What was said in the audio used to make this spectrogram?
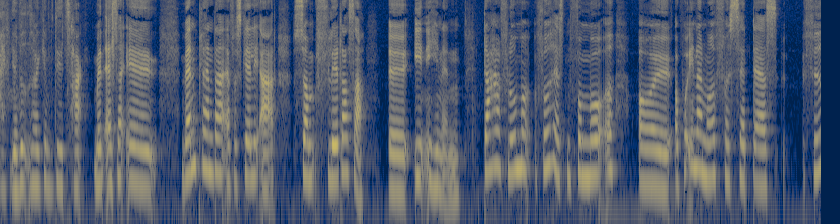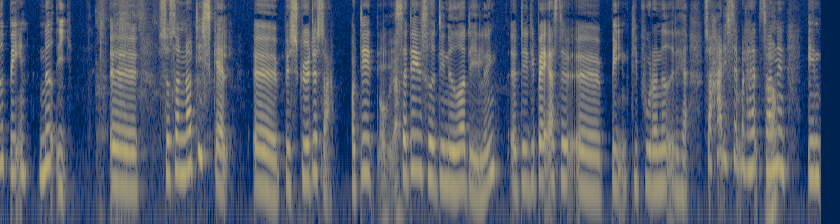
Ej, jeg ved så ikke, om det er tang. Men altså, øh, vandplanter af forskellige art, som fletter sig øh, ind i hinanden. Der har flod, flodhesten formået at, øh, at på en eller anden måde få sat deres fede ben ned i. Øh, så, så når de skal øh, beskytte sig, og det Oh, ja. særdeleshed de nedre dele, ikke? Øh, det er de bagerste øh, ben, de putter ned i det her, så har de simpelthen sådan Ja. en, en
